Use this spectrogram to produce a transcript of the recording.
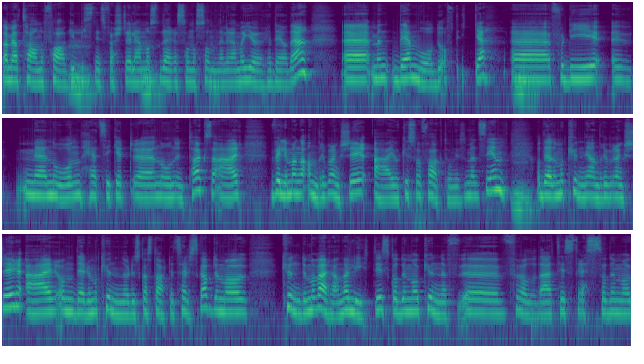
da må jeg ta noe fag i business først, eller jeg må studere sånn og sånn, eller jeg må gjøre det og det. Eh, men det må du ofte ikke. Eh, fordi eh, med noen, helt sikkert eh, noen unntak, så er veldig mange andre bransjer er jo ikke så fagtunge som medisin. Og det du må kunne i andre bransjer, er om det du må kunne når du skal starte et selskap. Du må, kunne, du må være analytisk, og du må kunne forholde deg til stress, og du må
